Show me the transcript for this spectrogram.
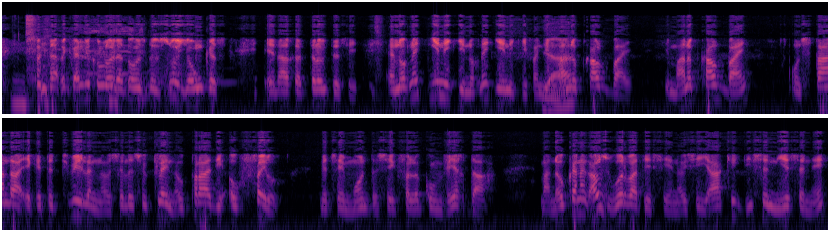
Want ek kan nie glo dat ons nou so jonk is en al getroud is nie. En nog net eenetjie, nog net eenetjie van die ja. man op Kalkbay. Die man op Kalkbay, ons staan daar, ek het 'n tweeling nou, hulle is so klein. Nou praat die ou vuil met sy mond en sê ek vir hulle kom weg daar. Maar nou kan ek alles hoor wat hy sê. Nou sê ja, kyk, dis 'n neuse, né?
